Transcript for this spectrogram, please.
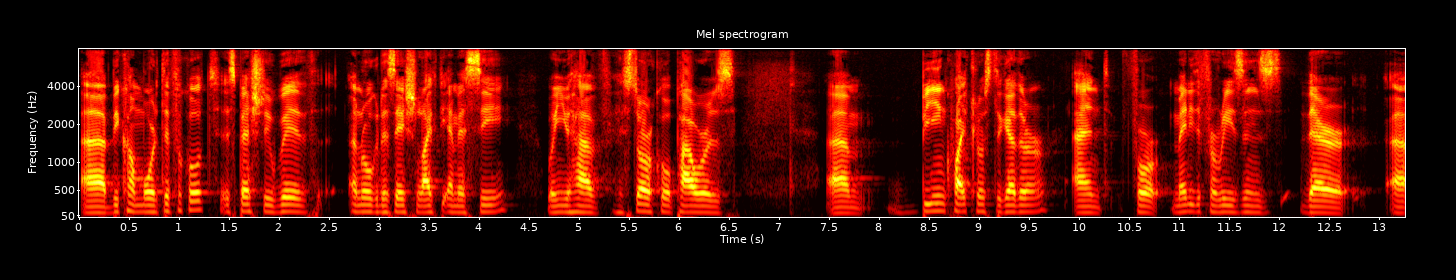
uh, become more difficult, especially with an organization like the MSC, when you have historical powers um, being quite close together and for many different reasons their uh,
